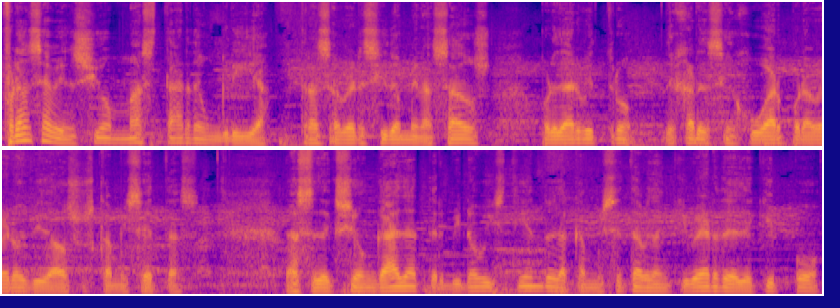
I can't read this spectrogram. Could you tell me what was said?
Francia venció más tarde a Hungría tras haber sido amenazados por el árbitro dejar sin jugar por haber olvidado sus camisetas. La selección gala terminó vistiendo la camiseta blanquiverde del equipo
